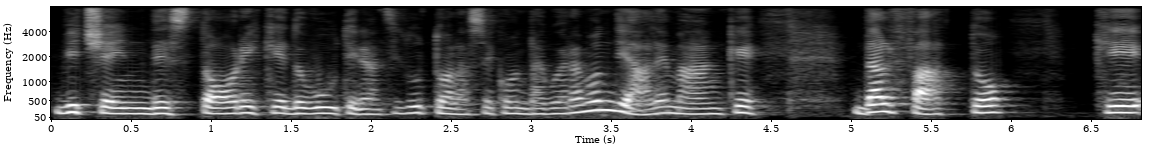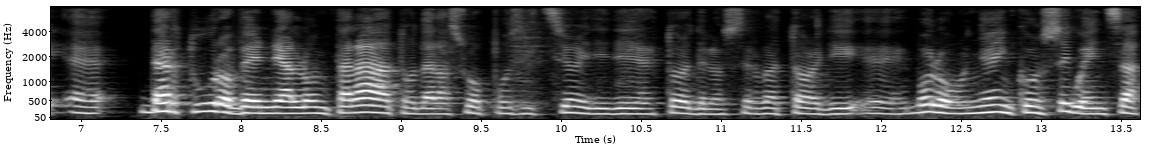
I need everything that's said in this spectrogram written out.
vicende storiche dovute innanzitutto alla seconda guerra mondiale ma anche dal fatto che eh, D'Arturo venne allontanato dalla sua posizione di direttore dell'osservatorio di eh, Bologna in conseguenza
